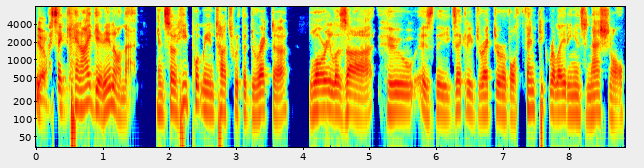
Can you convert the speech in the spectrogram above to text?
Yeah. I said, "Can I get in on that?" And so he put me in touch with the director, Laurie Lazar, who is the executive director of Authentic Relating International,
